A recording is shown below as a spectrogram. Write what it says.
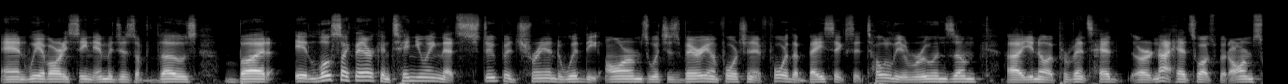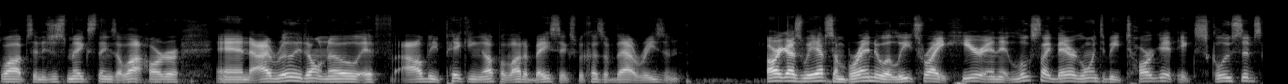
and we have already seen images of those, but it looks like they are continuing that stupid trend with the arms, which is very unfortunate for the basics. It totally ruins them. Uh, you know, it prevents head or not head swaps, but arm swaps, and it just makes things a lot harder. And I really don't know if I'll be picking up a lot of basics because of that reason. All right, guys, we have some brand new elites right here, and it looks like they are going to be Target exclusives.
